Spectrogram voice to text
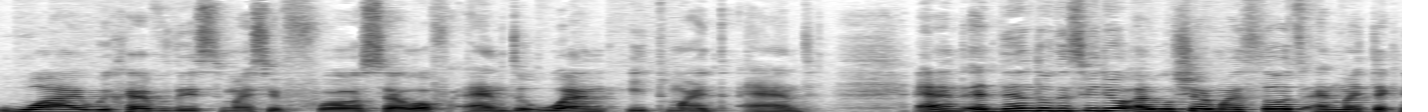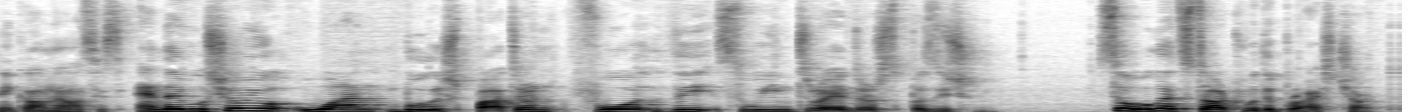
why we have this massive uh, sell-off and when it might end. And at the end of this video I will share my thoughts and my technical analysis and I will show you one bullish pattern for the swing traders position. So let's start with the price chart.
